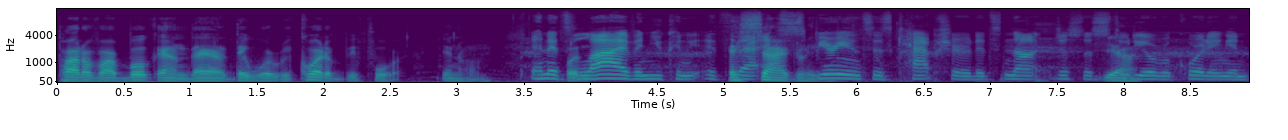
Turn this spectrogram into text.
part of our book and they, they were recorded before you know and it's But- live and you can it's that experience is captured. It's not just a Yeah. studio recording and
